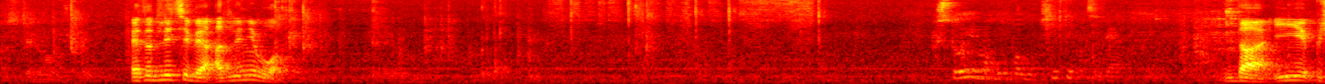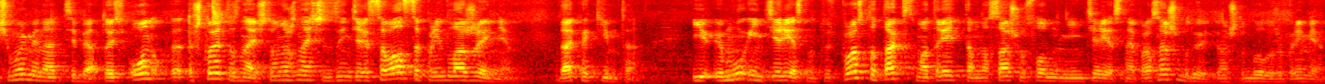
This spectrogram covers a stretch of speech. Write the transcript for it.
раз в первую очередь. это для тебя, а для него? Что я могу получить от тебя? Да, и почему именно от тебя? То есть он, э, что это значит? Он, значит, заинтересовался предложением, да, каким-то. И ему интересно. То есть просто так смотреть там на Сашу условно неинтересно. Я про Сашу буду говорить, потому что был уже пример,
